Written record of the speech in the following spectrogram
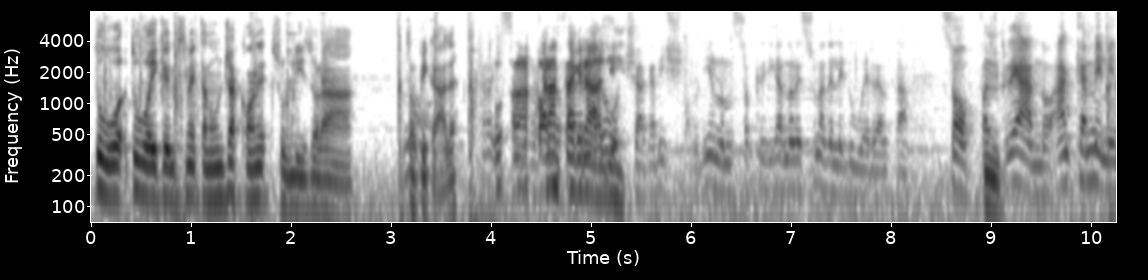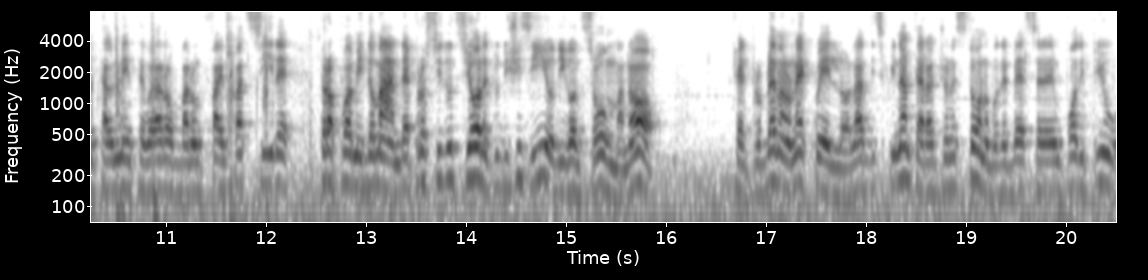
Tu, tu vuoi che si mettano un giaccone sull'isola No, tropicale. però gli Oh, stanno a facendo 40 fare una gradi. doccia, capisci? Io non sto criticando nessuna delle due in realtà. Sto Mm. creando anche a me mentalmente quella roba non fa impazzire. Però poi mi domanda, è prostituzione? Tu dici sì, io dico insomma, no. Cioè il problema non è quello. La discriminante ha ragione Stono, potrebbe essere un po' di più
